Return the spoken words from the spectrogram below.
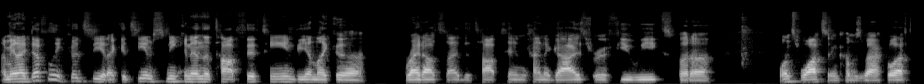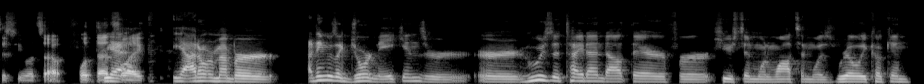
I mean, I definitely could see it. I could see him sneaking in the top 15, being like a right outside the top 10 kind of guys for a few weeks. But uh, once Watson comes back, we'll have to see what's up, what that's yeah. like. Yeah, I don't remember. I think it was like Jordan Akins or or who was the tight end out there for Houston when Watson was really cooking.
